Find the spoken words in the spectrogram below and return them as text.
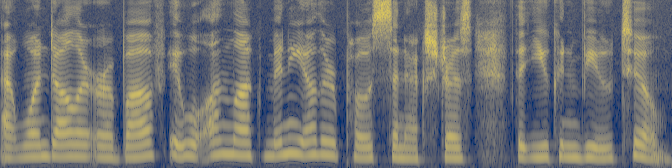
at $1 or above, it will unlock many other posts and extras that you can view too.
